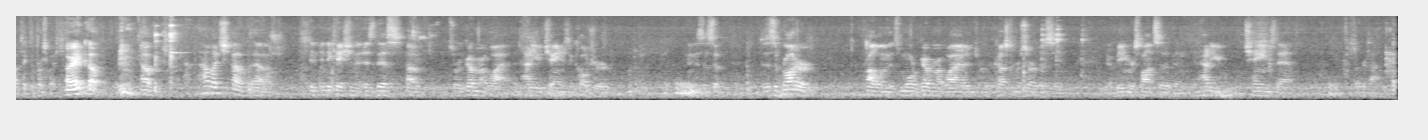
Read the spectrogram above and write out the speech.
I'll take the first question. All right, go. Um, How much of uh, an indication is this of sort of government-wide? And how do you change the culture? And is this a, is this a broader problem that's more government-wide in terms of customer service and, you know, being responsive? And and how do you change that over time?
